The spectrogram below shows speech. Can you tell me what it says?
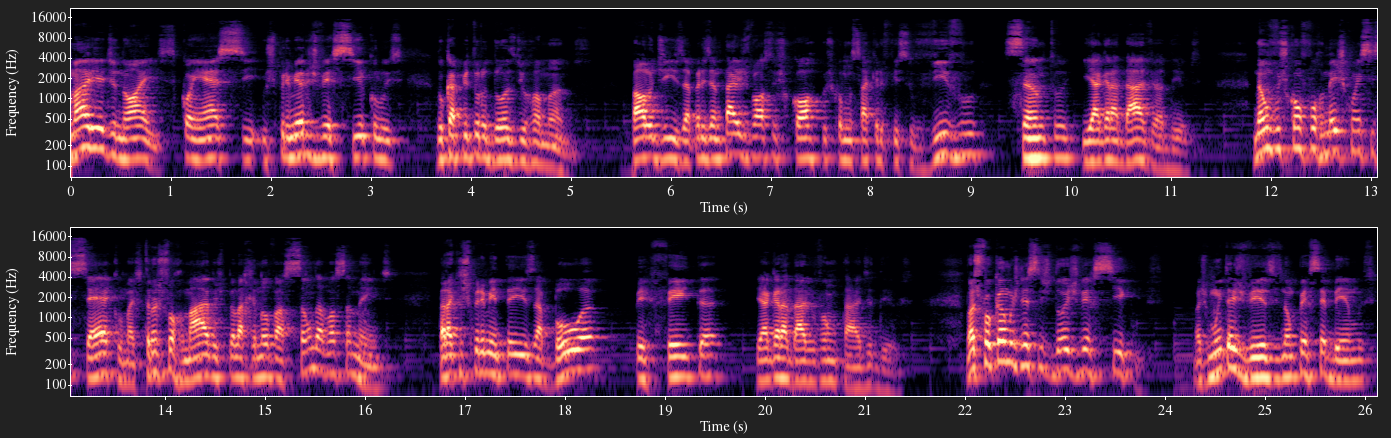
maioria de nós conhece os primeiros versículos do capítulo 12 de Romanos. Paulo diz: Apresentai os vossos corpos como sacrifício vivo, santo e agradável a Deus. Não vos conformeis com esse século, mas transformáveis pela renovação da vossa mente, para que experimenteis a boa, perfeita e agradável vontade de Deus. Nós focamos nesses dois versículos, mas muitas vezes não percebemos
